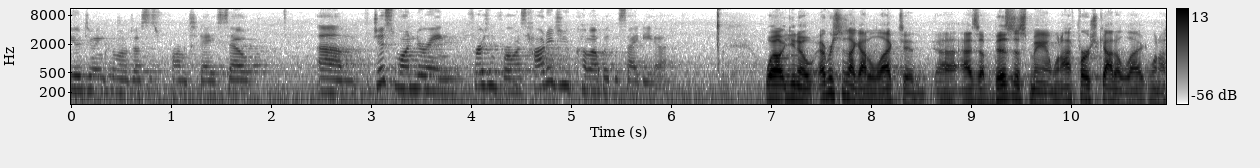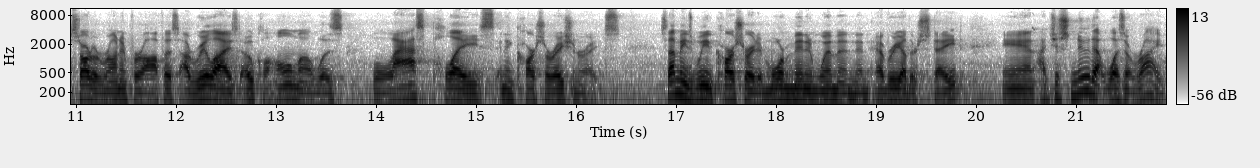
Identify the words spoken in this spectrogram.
we are doing criminal justice reform today. So, um, just wondering, first and foremost, how did you come up with this idea? Well, you know, ever since I got elected uh, as a businessman, when I first got elected, when I started running for office, I realized Oklahoma was last place in incarceration rates. So that means we incarcerated more men and women than every other state, and I just knew that wasn't right.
